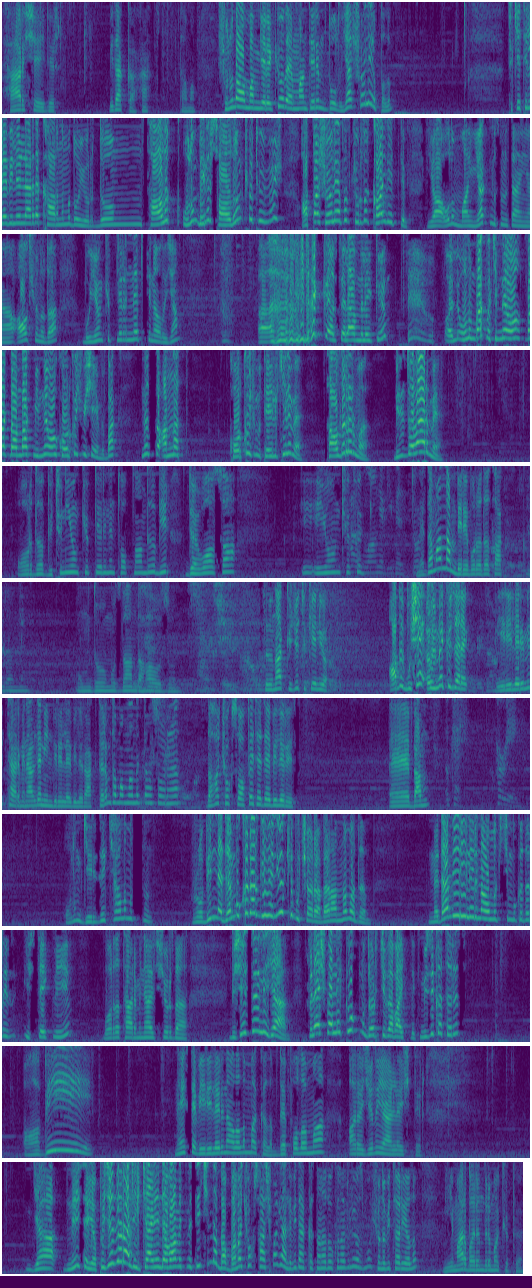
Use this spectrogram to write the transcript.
her şeydir. Bir dakika. ha Tamam. Şunu da almam gerekiyor da envanterim dolu. Ya şöyle yapalım. Tüketilebilirlerde karnımı doyurdum. Sağlık. Oğlum benim sağlığım kötüymüş. Hatta şöyle yapıp şurada kaydettim. Ya oğlum manyak mısın sen ya? Al şunu da. Bu yön küplerinin hepsini alacağım. Bir dakika. Selamünaleyküm. Oğlum bak bakayım ne o? Bak ben bakmayayım. Ne o? Korkunç bir şey mi? Bak. Nasıl? Anlat. Korkunç mu? Tehlikeli mi? Saldırır mı? Bizi döver mi? Orada bütün iyon küplerinin toplandığı bir devasa iyon stored? Ne zamandan beri burada saklanıyor? Umduğumuzdan daha uzun. Sığınak gücü tükeniyor. Abi bu şey ölmek üzere. Verilerimiz terminalden indirilebilir. Aktarım tamamlandıktan sonra daha çok sohbet edebiliriz. Ee, ben... Oğlum gerizekalı mısın? Robin neden bu kadar güveniyor ki bu çara? Ben anlamadım. Neden verilerini almak için bu kadar is- istekliyim? Bu arada terminal şurada. Bir şey söyleyeceğim. Flash bellek yok mu 4 GB'lık? Müzik atarız. Abi. Neyse verilerini alalım bakalım. Depolama aracını yerleştir. Ya neyse yapacağız herhalde hikayenin devam etmesi için de ba- bana çok saçma geldi. Bir dakika sana dokunabiliyoruz mu? Şunu bir tarayalım. Mimar barındırma küpü.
